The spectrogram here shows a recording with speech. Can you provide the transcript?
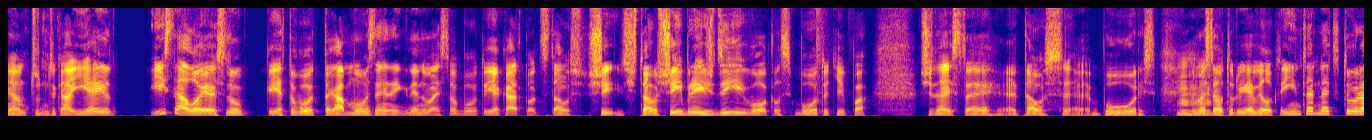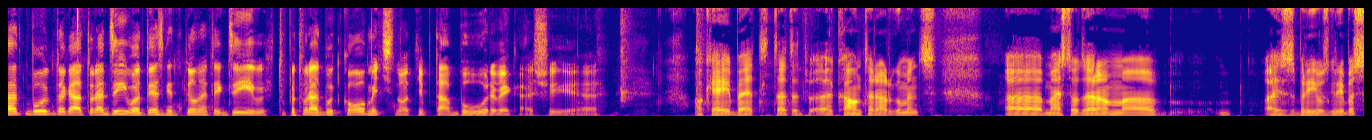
Jā, un tu kā ieej, iztēlojies, nu, ka, ja tu būtu tā kā mūsdienīgi, nedomājies, to būtu iekārtots tavs šī, tavs šī brīža dzīvoklis, būtu ķipa šitais te e, tavs e, būris. Mm -hmm. ja mēs tev tur ievilktu internetu, tu varētu būt, tā kā, tu varētu dzīvot diezgan pilnīgi dzīvi. Tu pat varētu būt komiķis no ķipa tā būra vienkārši. E. Ok, bet tātad uh, counterarguments. Uh, mēs to darām uh, aiz brīvas gribas.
